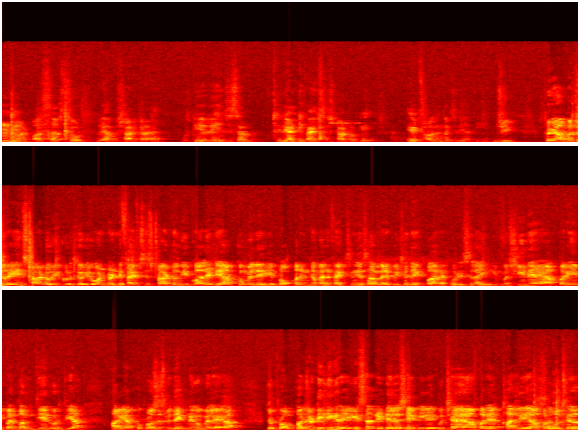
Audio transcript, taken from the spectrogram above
हम्म। हमारे पास सर सूट भी आपको स्टार्ट करा है। उसकी रेंज सर 395 से स्टार्ट होके 8000 तक चली जाती है। जी। तो यहाँ पर जो रेंज स्टार्ट होगी कुर्तियों की 125 से स्टार्ट होगी क्वालिटी आपको मिलेगी प्रॉपर इनका मैन्युफैक्चरिंग जैसा मेरे पीछे देख पा रहे हैं पूरी सिलाई की मशीनें हैं यहाँ पर यहीं पर बनती हैं कुर्तियाँ आगे आपको प्रोसेस भी देखने को मिलेगा। जो प्रॉपर जो डीलिंग रहेगी सर रिटेलर से के लिए कुछ है यहाँ पर या खाली यहाँ पर होलसेलर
